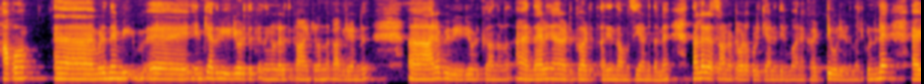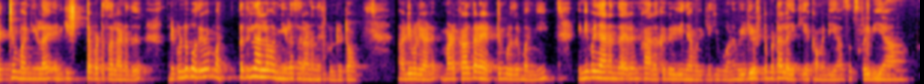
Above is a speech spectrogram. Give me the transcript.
അപ്പോൾ ഇവിടുന്ന് എനിക്കത് വീഡിയോ എടുത്ത് നിങ്ങളുടെ അടുത്ത് കാണിക്കണം എന്നൊക്കെ ആഗ്രഹമുണ്ട്. ആരാ പോയി വീഡിയോ എടുക്കുക എന്നുള്ളത്? ആ എന്തായാലും ഞാൻ എടുക്കുക അടുത്ത് അധികം താമസിക്കാണ്ട് തന്നെ. നല്ല രസമാണ് കേട്ടോ അവിടെ കുളിക്കാനും തിരുമ്പാനൊക്കെ അടിപൊളിയാണ്. നരിക്കുണ്ടിന്റെ ഏറ്റവും ഭംഗിയുള്ള എനിക്ക് ഇഷ്ടപ്പെട്ട സ്ഥലമാണിത്. നരിക്കുണ്ട് പൊതുവെ മൊത്തത്തിൽ നല്ല ഭംഗിയുള്ള സ്ഥലമാണ് നരിക്കുണ്ട് കേട്ടോ. അടിപൊളിയാണ്. മഴക്കാലത്താണ് ഏറ്റവും കൂടുതൽ ഭംഗി. ഇനിയിപ്പോൾ ഞാൻ എന്തായാലും കാലൊക്കെ കഴുകി ഞാൻ വീട്ടിലേക്ക് പോകണം വീഡിയോ ഇഷ്ടപ്പെട്ടാൽ ലൈക്ക് ചെയ്യുക കമന്റ് ചെയ്യുക സബ്സ്ക്രൈബ് ചെയ്യുക.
